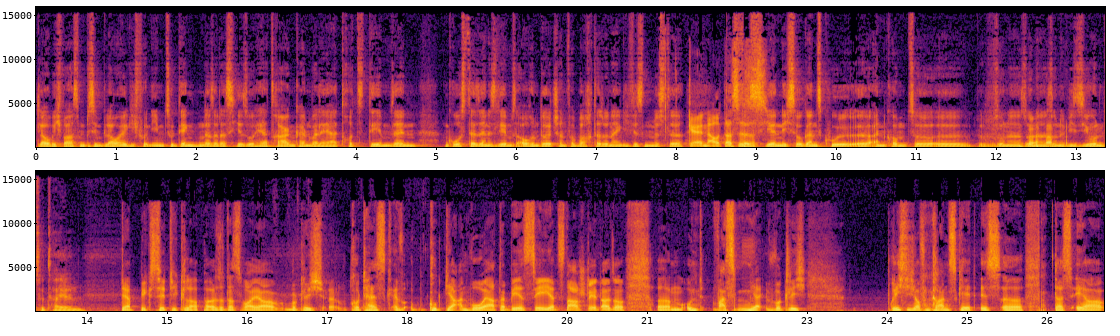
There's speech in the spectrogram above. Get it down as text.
glaube ich, war es ein bisschen blauäugig von ihm zu denken, dass er das hier so hertragen kann, weil er ja trotzdem seinen einen Großteil seines Lebens auch in Deutschland verbracht hat und eigentlich wissen müsste, genau, das dass das hier nicht so ganz cool äh, ankommt, so, äh, so, eine, so, eine, so eine Vision zu teilen der Big City Club. Also das war ja wirklich äh, grotesk. Guckt dir an, wo Hertha BSC jetzt dasteht. Also ähm, und was mir wirklich richtig auf den Kranz geht, ist, äh, dass er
